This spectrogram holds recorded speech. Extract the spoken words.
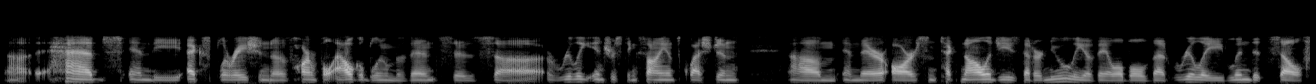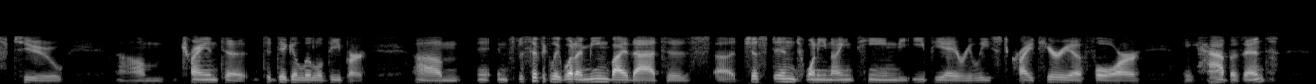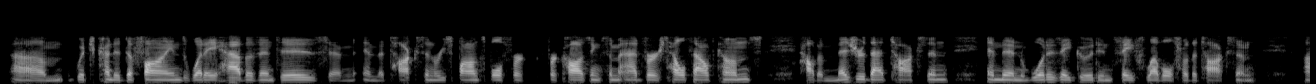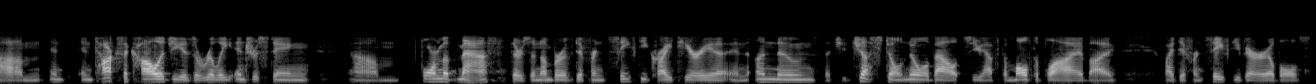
uh, HABs and the exploration of harmful algal bloom events is uh, a really interesting science question. Um, and there are some technologies that are newly available that really lend itself to um, trying to, to dig a little deeper. Um, and specifically, what I mean by that is uh, just in 2019, the EPA released criteria for a HAB event, um, which kind of defines what a HAB event is and, and the toxin responsible for, for causing some adverse health outcomes, how to measure that toxin, and then what is a good and safe level for the toxin. Um, and, and, toxicology is a really interesting um, form of math. There's a number of different safety criteria and unknowns that you just don't know about, so you have to multiply by by different safety variables.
